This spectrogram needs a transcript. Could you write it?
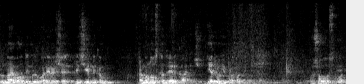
Дунай Володимира Валерійовича, лічильником Романовська Андрія Аркадійовича. Є другі пропозиції? Прошу голосувати.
